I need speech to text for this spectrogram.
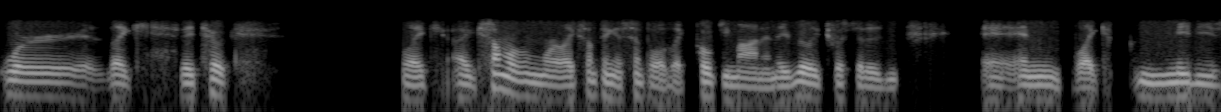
where like they took like like some of them were like something as simple as like Pokemon, and they really twisted it and, and like made these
